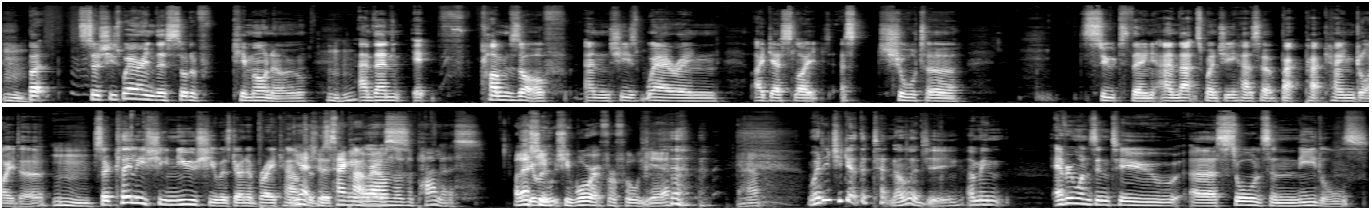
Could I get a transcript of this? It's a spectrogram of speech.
Mm. But so she's wearing this sort of kimono, mm-hmm. and then it f- comes off, and she's wearing, I guess, like a shorter suit thing, and that's when she has her backpack hang glider. Mm. So clearly, she knew she was going to break out yeah of she was hanging palace. around the palace unless She she, was- she wore it for a full year Where did you get the technology? I mean, everyone's into uh, swords and needles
